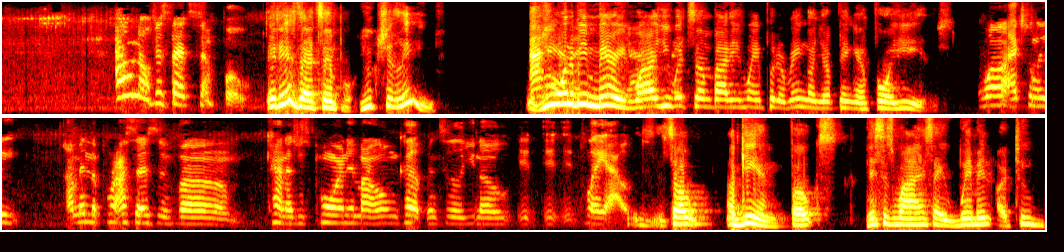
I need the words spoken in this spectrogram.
I don't know if it's that simple. It is that simple. You should leave. If I you want to be married, why are you with somebody who ain't put a ring on your finger in four years? Well, actually, I'm in the process of um, kind of just pouring in my own cup until you know it, it, it play out. So again, folks, this is why I say women are too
